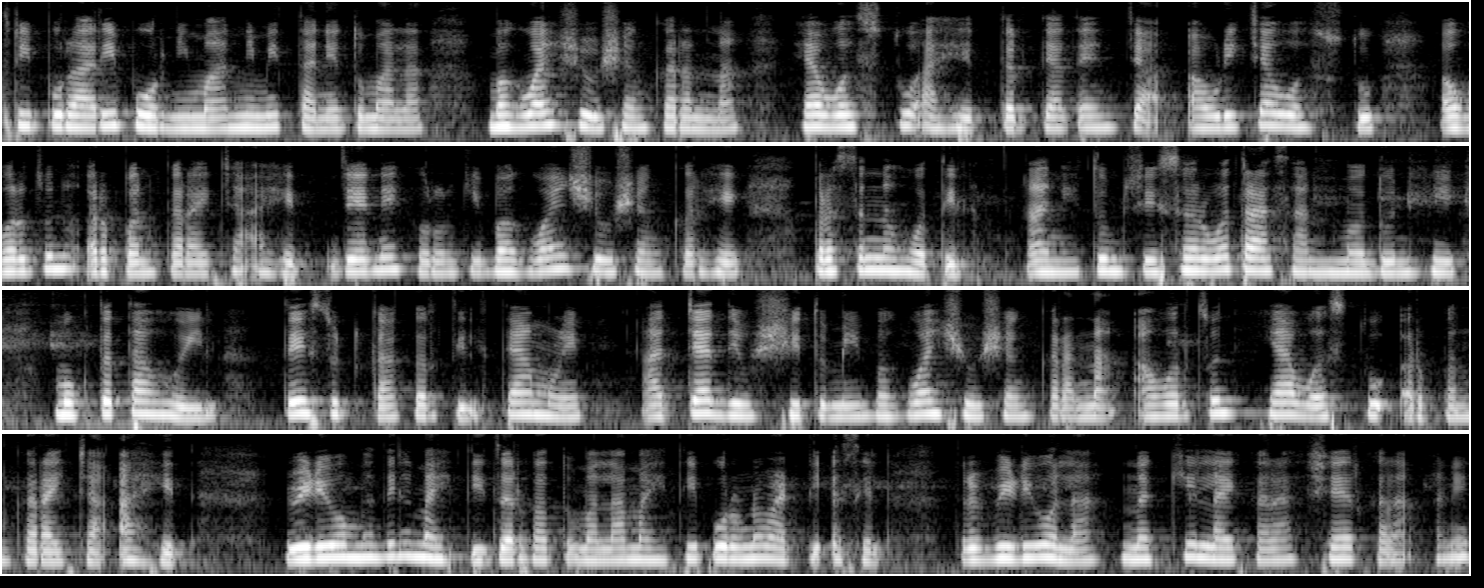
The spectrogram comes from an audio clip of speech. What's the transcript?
त्रिपुरारी पौर्णिमा निमित्ताने तुम्हाला भगवान शिवशंकरांना ह्या वस्तू आहेत. तर त्या त्यांच्या आवडीच्या वस्तू आवर्जून अर्पण करायच्या आहेत. जेणेकरून की भगवान शिवशंकर हे प्रसन्न होतील आणि तुमची सर्व त्रासांमधूनही मुक्तता होईल. ते सुटका करतील. त्यामुळे आजच्या दिवशी तुम्ही भगवान शिवशंकरांना आवर्जून ह्या वस्तू अर्पण करायच्या आहेत. व्हिडिओमधील माहिती जर का तुम्हाला माहिती पूर्ण वाटली असेल तर व्हिडिओला नक्की लाईक करा शेअर करा आणि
